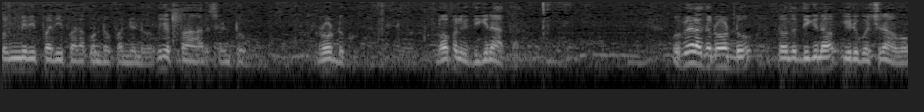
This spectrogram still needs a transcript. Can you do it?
తొమ్మిది పది పదకొండు పన్నెండు వరకు చెప్తున్నారు సెంటు రోడ్డుకు. లోపలికి దిగినాక ఒకవేళ అది రోడ్డు కొంత దిగినాం ఈడికి వచ్చినాము.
